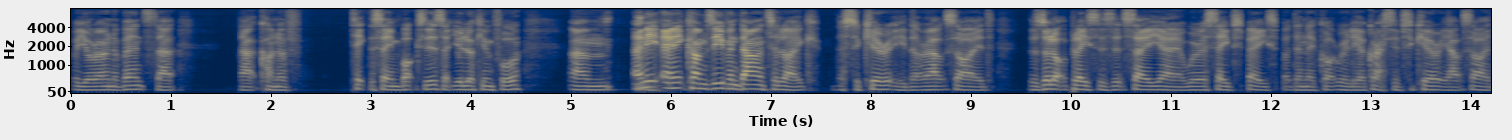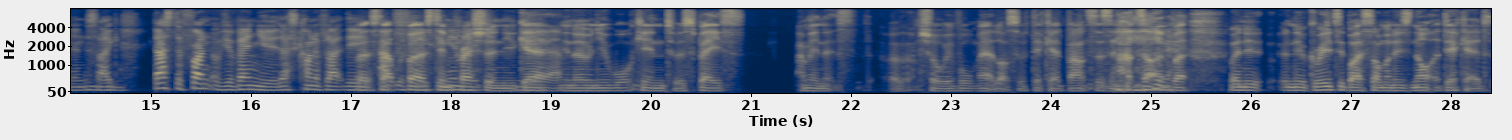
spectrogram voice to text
for your own events that that kind of tick the same boxes that you're looking for. Um, and it and it comes even down to like the security that are outside. There's a lot of places that say, yeah, we're a safe space, but then they've got really aggressive security outside, and it's like that's the front of your venue. That's kind of like the But it's that first facing image. impression you get, Yeah. you know, when you walk into a space. I mean, it's. uh, I'm sure we've all met lots of dickhead bouncers in our time, but when you when you're greeted by someone who's not a dickhead,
